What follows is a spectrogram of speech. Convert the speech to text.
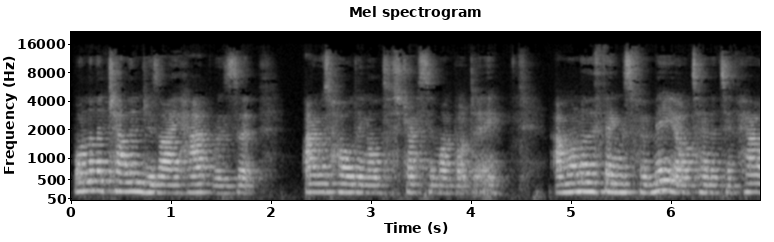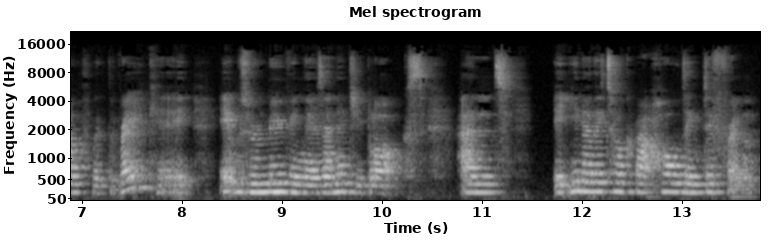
one of the challenges I had was that I was holding on to stress in my body. And one of the things for me, alternative health with the Reiki, it was removing those energy blocks. And it, you know, they talk about holding different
